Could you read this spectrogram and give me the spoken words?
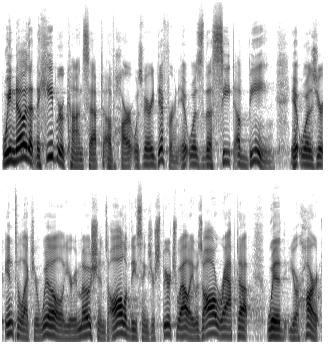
We know that the Hebrew concept of heart was very different. It was the seat of being, it was your intellect, your will, your emotions, all of these things, your spirituality. It was all wrapped up with your heart.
